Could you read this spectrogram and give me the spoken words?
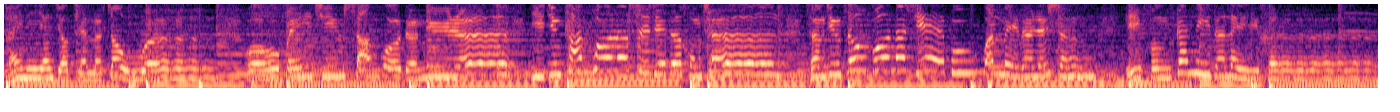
在你眼角添了皱纹。哦，被情伤过的女人，已经看破了世界的红尘。曾经走过那些不完美的人生。已风干你的泪痕。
